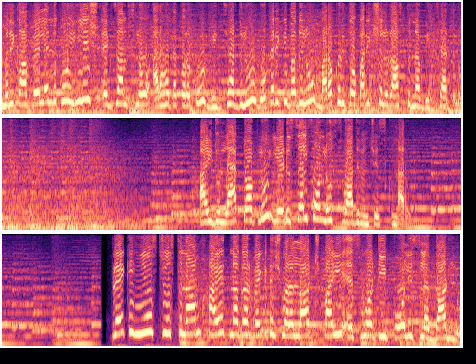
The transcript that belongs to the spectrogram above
అమెరికా వెళ్ళేందుకు ఇంగ్లీష్ ఎగ్జామ్స్లో అర్హత కొరకు విద్యార్థులు ఒకరికి బదులు మరొకరితో పరీక్షలు రాస్తున్న విద్యార్థులు. ఐదు ల్యాప్టాప్లు ఏడు సెల్ ఫోన్లు స్వాధీనం చేసుకున్నారు. బ్రేకింగ్ న్యూస్ చూస్తున్నాం. హయత్ నగర్ వెంకటేశ్వర లాడ్జ్ పై ఎస్ఓటి పోలీసుల దాడులు.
